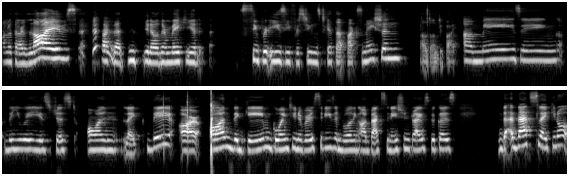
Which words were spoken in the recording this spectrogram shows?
on with our lives. The fact that, you know, they're making it super easy for students to get that vaccination. Well done, Dubai. amazing. The UAE is just on, like, they are on the game going to universities and rolling out vaccination drives because th- that's like, you know,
